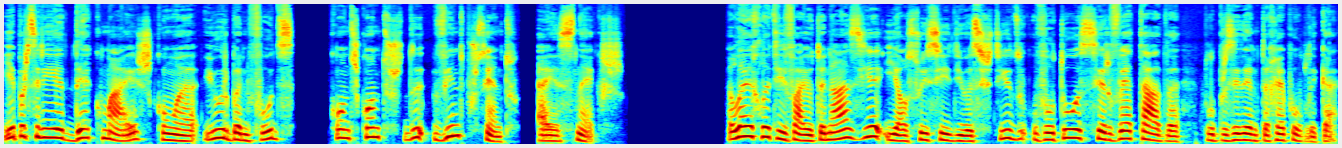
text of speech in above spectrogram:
e a parceria DECO Mais com a Urban Foods, com descontos de 20% em snacks. A lei relativa à eutanásia e ao suicídio assistido voltou a ser vetada pelo Presidente da República.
